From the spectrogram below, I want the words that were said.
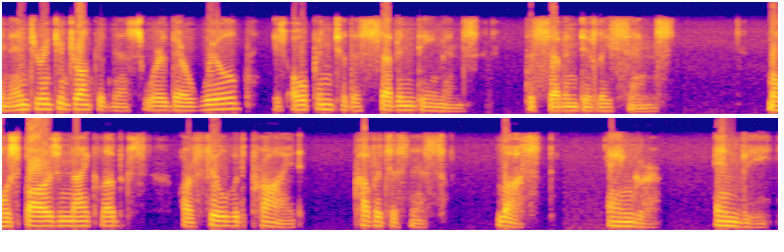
and enter into drunkenness where their will is open to the seven demons, the seven deadly sins. Most bars and nightclubs are filled with pride, covetousness, lust, anger, envy,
